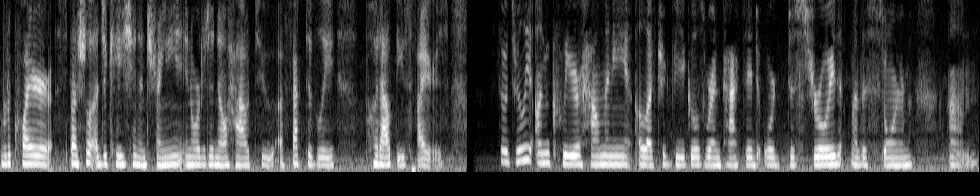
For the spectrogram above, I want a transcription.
require special education and training in order to know how to effectively put out these fires. So it's really unclear how many electric vehicles were impacted or destroyed by the storm. Um,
